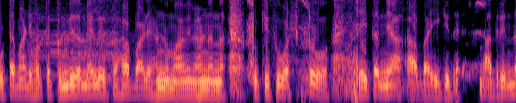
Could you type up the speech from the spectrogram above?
ಊಟ ಮಾಡಿ ಹೊಟ್ಟೆ ತುಂಬಿದ ಮೇಲೆ ಸಹ ಬಾಳೆಹಣ್ಣು ಮಾವಿನ ಹಣ್ಣನ್ನ ಸುಖಿಸುವಷ್ಟು ಚೈತನ್ಯ ಆ ಬಾಯಿಗಿದೆ. ಅದರಿಂದ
